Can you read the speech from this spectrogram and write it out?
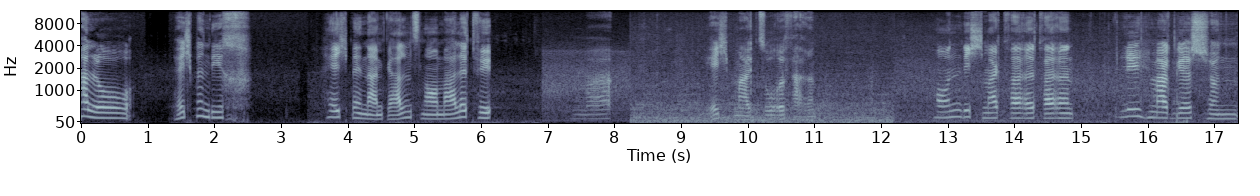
Hallo, ich bin dich. Ich bin ein ganz normaler Typ. Ma- Ich mag Zure fahren. Und ich mag Fahrrad fahren. Ich mag es schon.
